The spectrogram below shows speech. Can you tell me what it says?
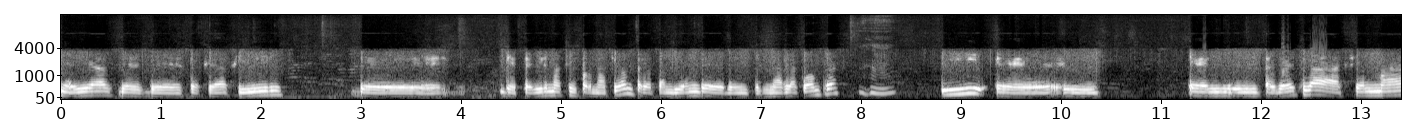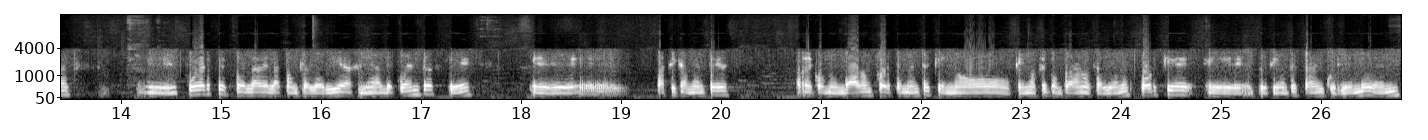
medidas desde sociedad civil de, pedir más información, pero también de, impugnar la compra. Y eh, el, tal vez la acción más eh, fuerte fue la de la Contraloría General de Cuentas, que eh, básicamente recomendaron fuertemente que no que no se compraran los aviones porque eh, el presidente estaba incurriendo en,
